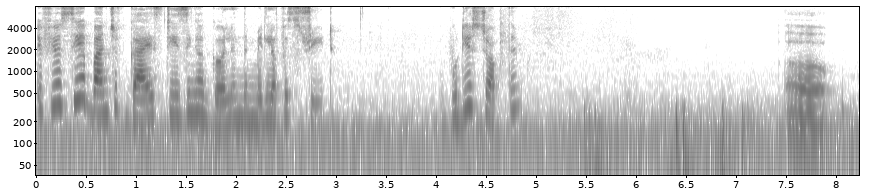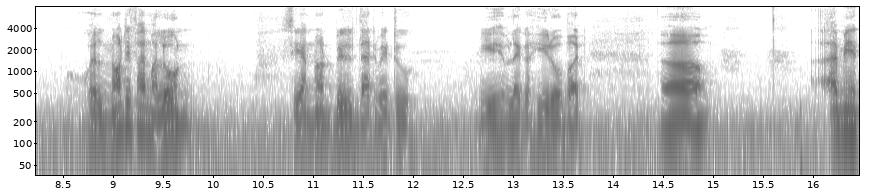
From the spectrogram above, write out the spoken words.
If you see a bunch of guys teasing a girl in the middle of a street, would you stop them? Uh, well, not if I'm alone. See, I'm not built that way to behave like a hero, but uh, I may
